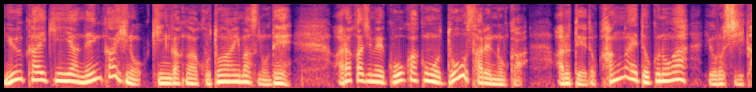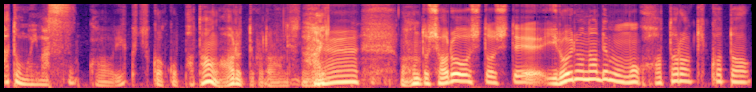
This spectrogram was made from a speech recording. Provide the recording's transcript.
入会金や年会費の金額が異なりますので、あらかじめ合格後どうされるのか、ある程度考えておくのがよろしいかと思います。かいくつかこうパターンがあるってことなんですね。はいまあ本当社労士としていろいろなでももう働き方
